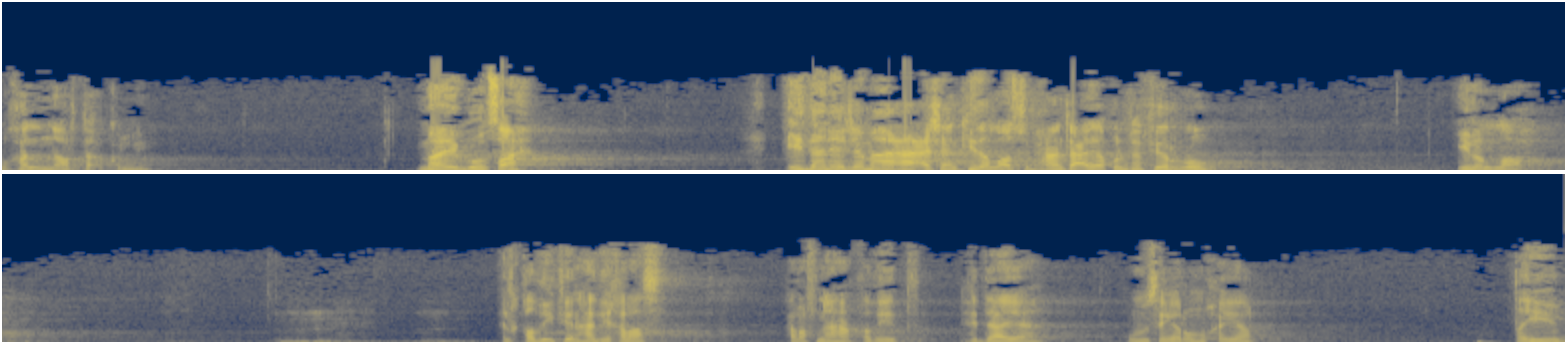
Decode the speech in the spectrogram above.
وخل النار تأكلني. ما يقول صح؟ إذا يا جماعة عشان كذا الله سبحانه وتعالى يقول ففروا إلى الله. القضيتين هذه خلاص؟ عرفناها قضية هداية ومسير ومخير؟ طيب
